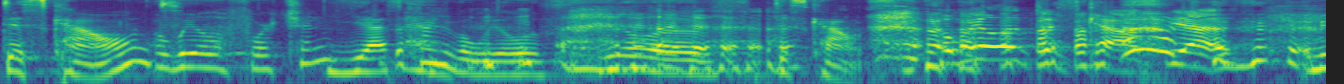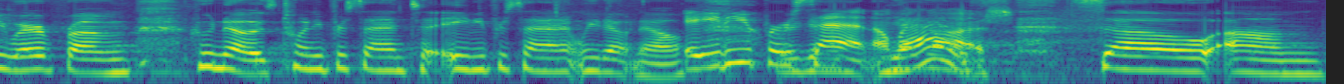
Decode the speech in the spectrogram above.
discount. A wheel of fortune? Yes, kind of a wheel of wheel of discounts. a wheel of discounts, yes. Anywhere from who knows, 20% to 80%, we don't know. 80%, gonna, oh my yes. gosh. So um,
